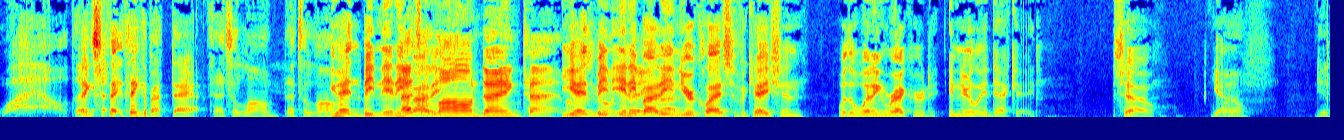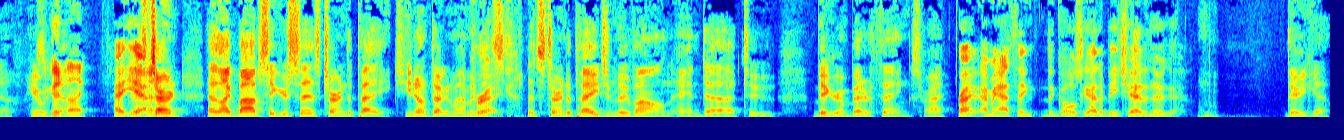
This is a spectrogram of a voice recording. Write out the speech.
Wow, Think, that's th- think about that. that's a long. That's a long. You hadn't beaten anybody. That's a long dang time. You I'm hadn't just beat gonna tell anybody you in your classification with a winning record in nearly a decade. So, yeah. Well, you know, here It's we a good go. night. hey, yeah. Let's turn, uh, like Bob Seger says, turn the page. You know what I'm talking about? I mean, Correct. Let's, let's turn the page and move on and uh, to bigger and better things, right? Right. I mean, I think the goal's got to be Chattanooga. There you go.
